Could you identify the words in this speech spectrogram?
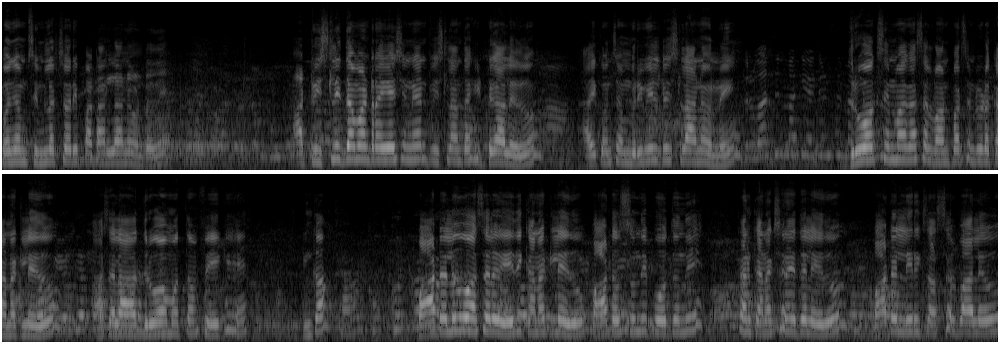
కొంచెం సిమిలర్ స్టోరీ పఠాన్ లానే ఉంటుంది. ఆ ట్విస్ట్లు ఇద్దామని ట్రై చేసింది కానీ ట్విస్ట్లు అంతా హిట్ కాలేదు. అవి కొంచెం రివీల్ ట్విస్ట్ లానే ఉన్నాయి. ధ్రువక్ సినిమాకి అసలు వన్ పర్సెంట్ కూడా కనెక్ట్ లేదు అసలు ఆ ధ్రువ మొత్తం ఫేకే ఇంకా పాటలు అసలు ఏది కనెక్ట్ లేదు పాట వస్తుంది పోతుంది కానీ కనెక్షన్ అయితే లేదు. పాటల లిరిక్స్ అస్సలు బాగాలేవు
